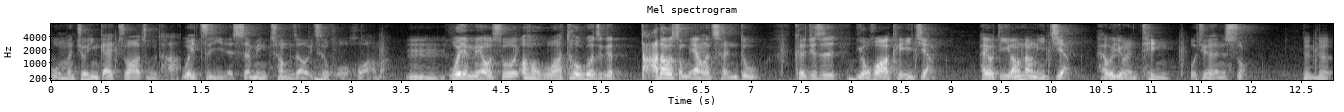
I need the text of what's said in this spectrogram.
我们就应该抓住它，为自己的生命创造一次火花嘛，嗯，我也没有说哦，我要透过这个达到什么样的程度，可就是有话可以讲，还有地方让你讲，还会有人听，嗯、我觉得很爽，真的。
